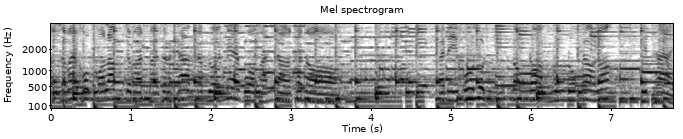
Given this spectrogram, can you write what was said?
จากสมาคมหมอลำจังหวัดมหาสารคามนำโดยแม่บัวผันดาวขนออันนี้มูรุ่นน้องน้องลุงลุงเนาเนาะทิศไทย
